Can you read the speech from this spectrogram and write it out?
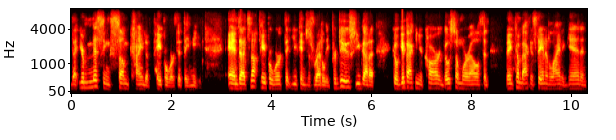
that you're missing some kind of paperwork that they need. And uh, it's not paperwork that you can just readily produce you got to go get back in your car and go somewhere else and then come back and stand in line again. And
